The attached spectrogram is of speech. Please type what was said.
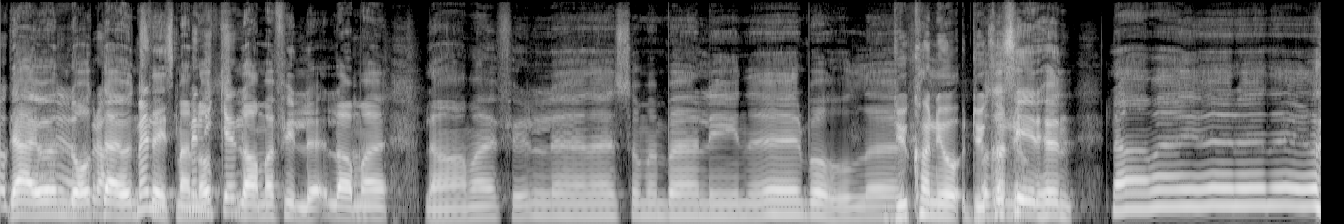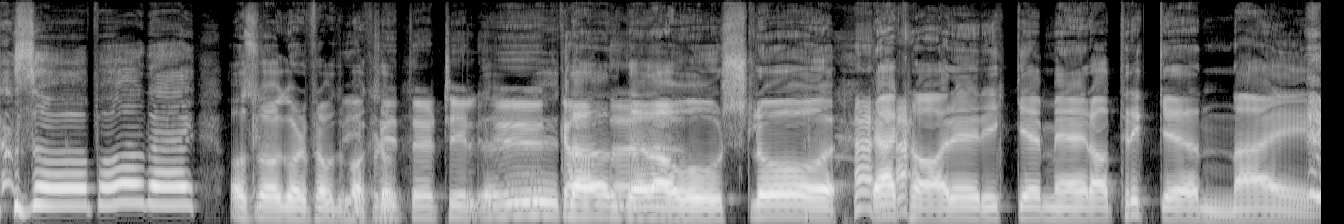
ok Det er jo en låt, det er jo en Men- men Staysman-låt. ikke en- La meg fylle La meg, la meg fylle deg som en berlinerbolle. Du kan jo, du og så kan jo sier hun La meg gjøre det og så på deg Og så går det fram og Vi tilbake Vi flytter til Utlandet av Oslo Jeg klarer ikke mer av trikken, nei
